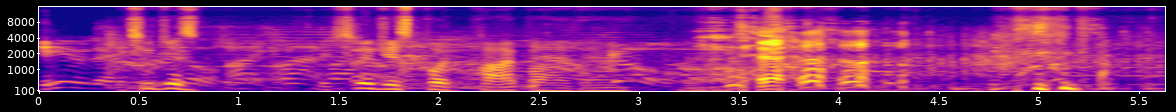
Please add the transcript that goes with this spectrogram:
Here they They should just they should have just put Popeye there.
